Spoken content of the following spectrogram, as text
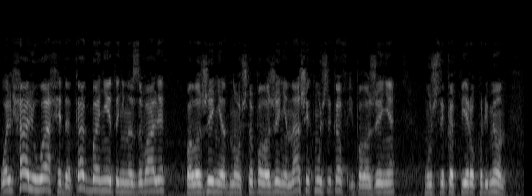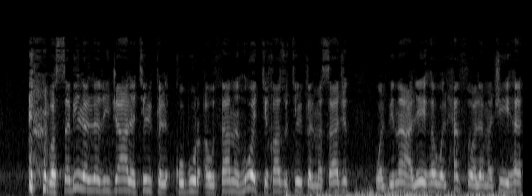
Вальхалю вахида, как бы они это ни называли, положение одно, что положение наших мушриков и положение мушриков первых времен. والسبيل الذي جعل تلك القبور أوثانا هو اتخاذ تلك المساجد والبناء عليها والحث على مجيها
